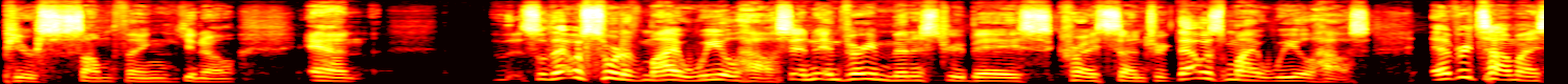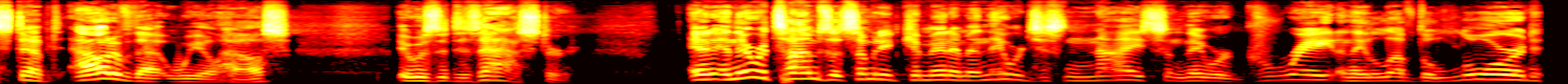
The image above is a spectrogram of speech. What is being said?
pierce something you know. And so that was sort of my wheelhouse and, and very ministry based christ centric that was my wheelhouse. Every time i stepped out of that wheelhouse it was a disaster. And, and there were times that somebody would come in and they were just nice and they were great and they loved the lord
